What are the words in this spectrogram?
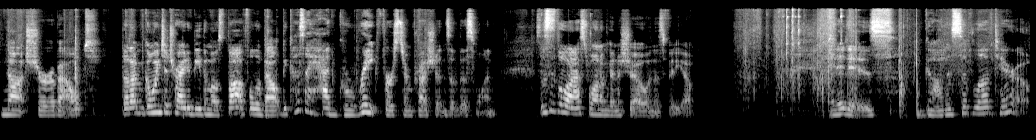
not sure about, that I'm going to try to be the most thoughtful about because I had great first impressions of this one. So this is the last one I'm going to show in this video. And it is Goddess of Love Tarot.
